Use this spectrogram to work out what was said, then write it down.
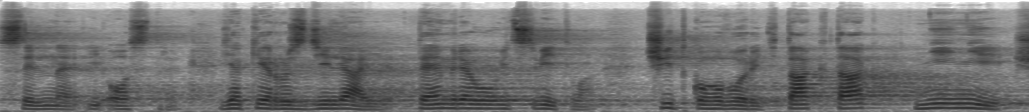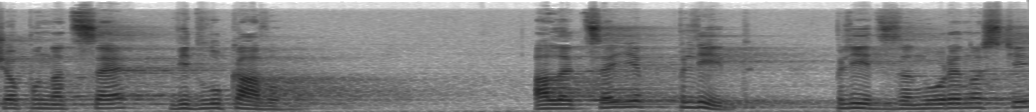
сильне і остре, яке розділяє темряву від світла, чітко говорить так, так, ні, ні, що понад це від лукавого. Але це є плід, плід зануреності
